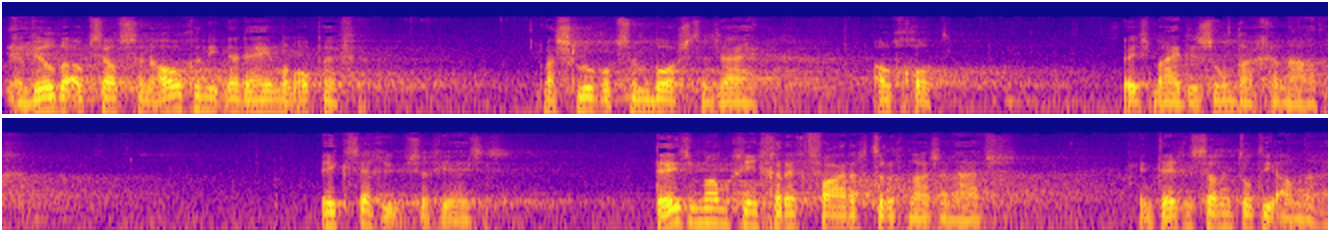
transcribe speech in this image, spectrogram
en wilde ook zelfs zijn ogen niet naar de hemel opheffen. Maar sloeg op zijn borst en zei, O God, wees mij de zondaar genadig. Ik zeg u, zegt Jezus. Deze man ging gerechtvaardigd terug naar zijn huis. In tegenstelling tot die andere.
